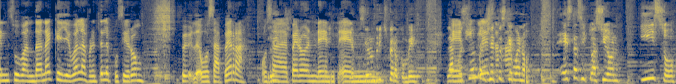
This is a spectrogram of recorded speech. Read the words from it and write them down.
en su bandana que lleva en la frente le pusieron, o sea, perra. O sea, Rich. pero en... en, Le pusieron Rich, pero con B. La en cuestión, Don inglés, Cheto, es que, bueno, esta situación hizo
